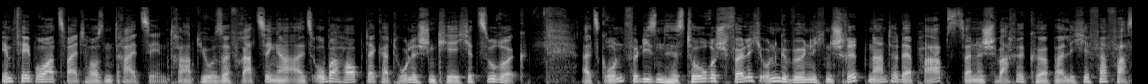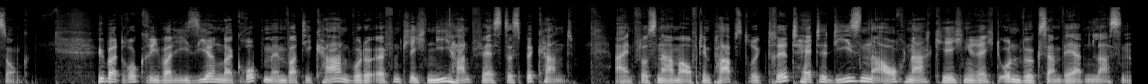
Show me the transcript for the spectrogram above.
Im Februar 2013 trat Josef Ratzinger als Oberhaupt der katholischen Kirche zurück. Als Grund für diesen historisch völlig ungewöhnlichen Schritt nannte der Papst seine schwache körperliche Verfassung. Über Druck rivalisierender Gruppen im Vatikan wurde öffentlich nie Handfestes bekannt. Einflussnahme auf den Papstrücktritt hätte diesen auch nach Kirchenrecht unwirksam werden lassen.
